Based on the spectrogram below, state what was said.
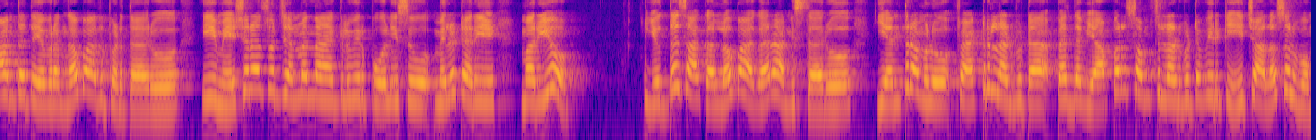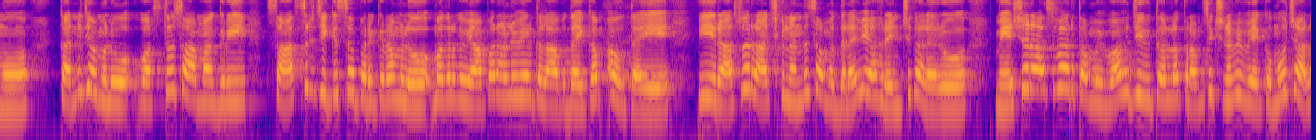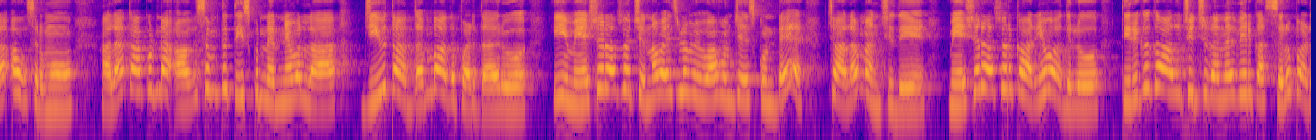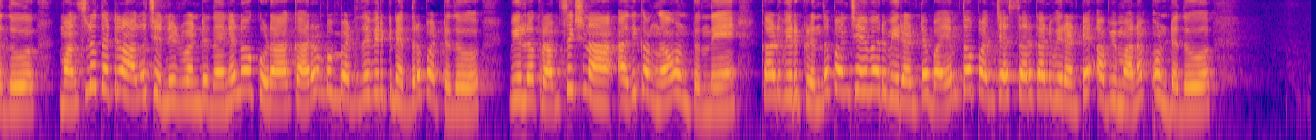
అంత తీవ్రంగా బాధపడతారు. ఈ మేషరాశి జన్మ నాయకులు వీరు పోలీసు మిలిటరీ మరియు యుద్ధ శాఖల్లో బాగా రాణిస్తారు. యంత్రములు ఫ్యాక్టరీలు నడుపుట పెద్ద వ్యాపార సంస్థలు నడుపుట వీరికి చాలా సులభము. ఖనిజములు వస్తు సామాగ్రి శాస్త్ర చికిత్స పరికరములు మొదలగు వ్యాపారాలు వీరికి లాభదాయకం అవుతాయి. ఈ రాశి రాజకీయాలందు సమర్థులై వ్యవహరించగలరు. మేషరాశి వారు తమ వివాహ జీవితంలో క్రమశిక్షణ వివేకము చాలా అవసరము. అలా కాకుండా ఆవేశంతో తీసుకున్న నిర్ణయం వల్ల జీవితాంతం బాధపడతారు. ఈ మేషరాశి చిన్న వయసులో వివాహం చేసుకుంటే చాలా మంచిది. మేషరాశి వారు కార్యవాదులు తిరుగుగా ఆలోచించడం అనేది వీరికి అస్సలు పడదు. మనసులో తట్టిన ఆలోచన ఎటువంటిదైనా కూడా కారణం పెట్టదే వీరికి నిద్ర పట్టదు. వీళ్ళ క్రమశిక్షణ అధికంగా ఉంటుంది. కానీ వీరు క్రింద పనిచేయవారు వీరంటే భయంతో పనిచేస్తారు కానీ వీరంటే అభిమానం ఉండదు.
